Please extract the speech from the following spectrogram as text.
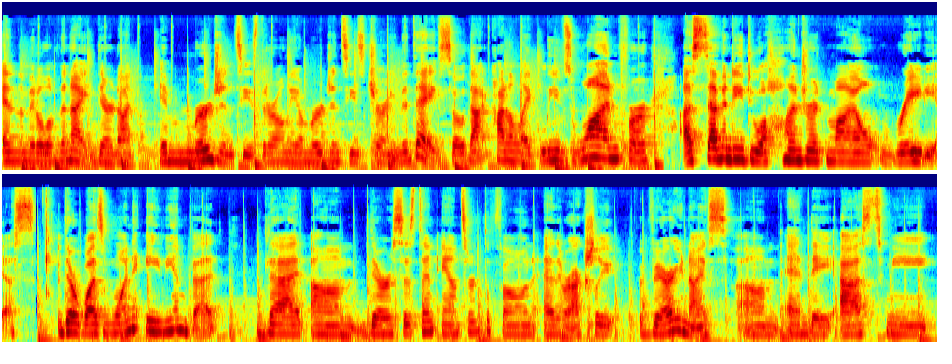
in the middle of the night. They're not emergencies. They're only emergencies during the day. So that kind of like leaves one for a 70 to 100 mile radius. There was one avian vet that um, their assistant answered the phone and they were actually very nice um, and they asked me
